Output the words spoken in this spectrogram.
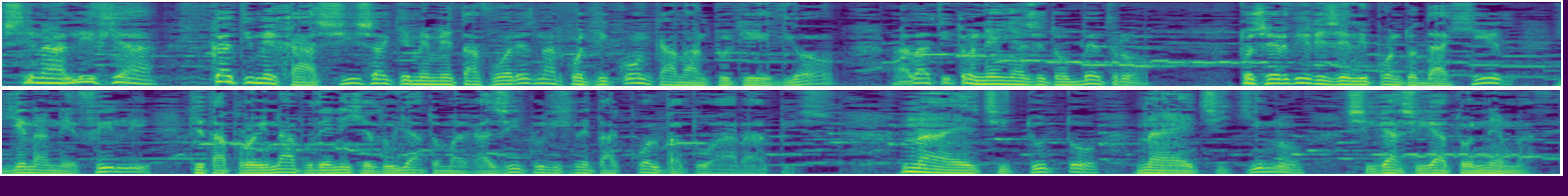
Στην αλήθεια κάτι με χασίσα και με μεταφορές ναρκωτικών κάναν τούτοι οι δυο Αλλά τι τον ένοιαζε τον Πέτρο Το σερβίριζε λοιπόν τον Ταχύρ Γίνανε φίλοι και τα πρωινά που δεν είχε δουλειά το μαγαζί του δείχνε τα κόλπα του αράπης Να έτσι τούτο, να έτσι εκείνο Σιγά σιγά τον έμαθε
